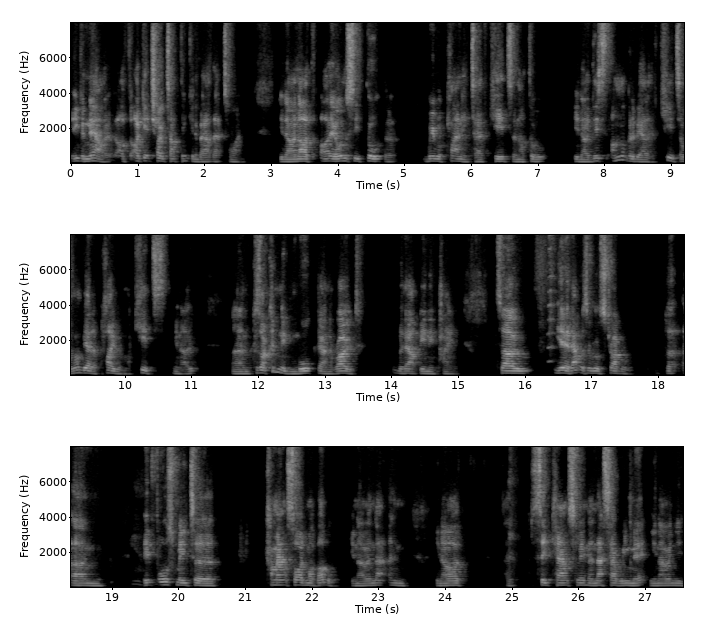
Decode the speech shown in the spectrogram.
even now, I, I, get choked up thinking about that time. You know, and I, I honestly thought that we were planning to have kids, and I thought, you know, this I'm not going to be able to have kids. I won't be able to play with my kids. You know, because um, I couldn't even walk down the road without being in pain. So yeah, that was a real struggle, but um, yeah. it forced me to come outside my bubble, you know, and that and you know I, I seek counselling, and that's how we met, you know, and you,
